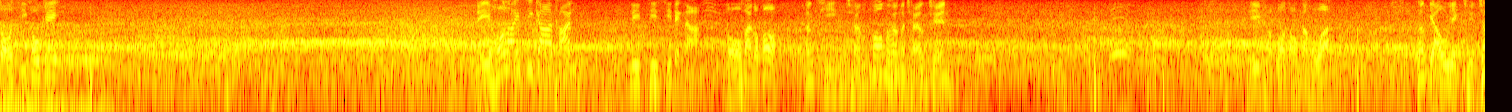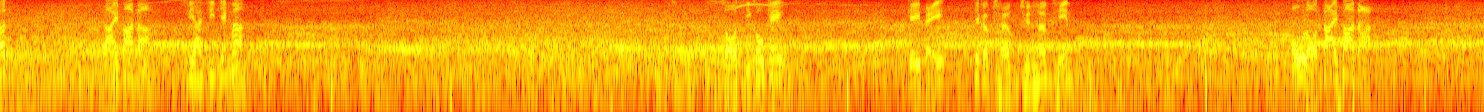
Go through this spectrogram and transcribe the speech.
坐字高基，尼可拉斯加坦列治史迪拿攞翻個波，向前場方向嘅長傳。呢球波擋得好啊！向右翼傳出，大班拿試下接應啦。坐字高基。基比一腳長傳向前，保羅大班拿、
